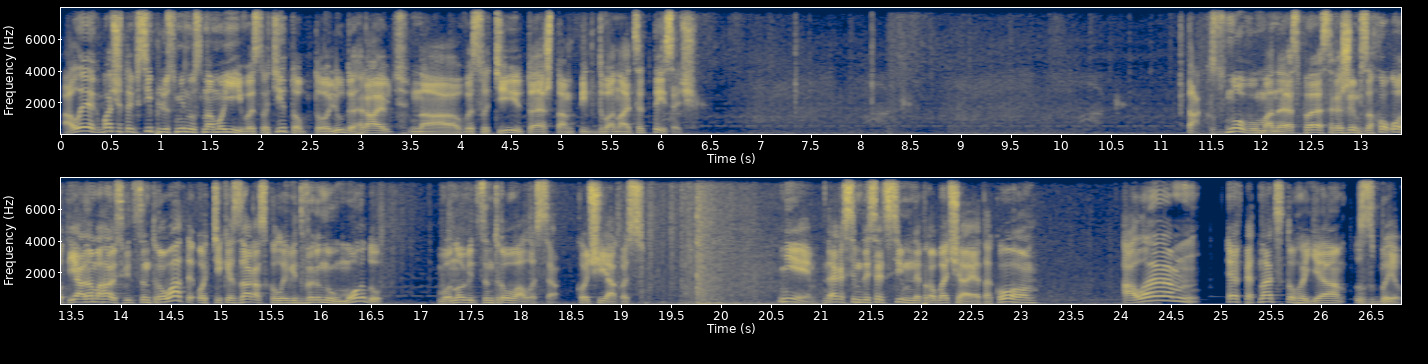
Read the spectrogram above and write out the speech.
Але як бачите, всі плюс-мінус на моїй висоті, тобто люди грають на висоті теж там під 12 тисяч. Так, знову в мене СПС режим захоп. От я намагаюсь відцентрувати, от тільки зараз, коли відвернув морду, воно відцентрувалося. Хоч якось. Ні, R77 не пробачає такого. Але F-15 я збив.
